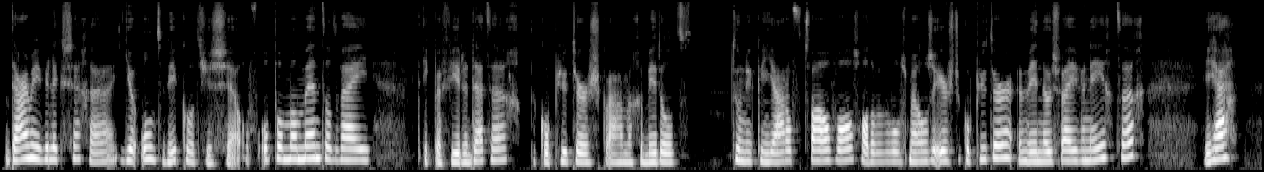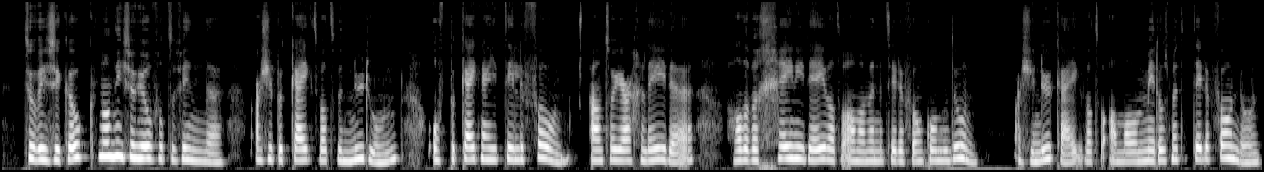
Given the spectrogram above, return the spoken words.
daarmee wil ik zeggen, je ontwikkelt jezelf. Op het moment dat wij, ik ben 34, de computers kwamen gemiddeld toen ik een jaar of 12 was, hadden we volgens mij onze eerste computer, een Windows 95. Ja, toen wist ik ook nog niet zo heel veel te vinden. Als je bekijkt wat we nu doen, of bekijkt naar je telefoon. Een aantal jaar geleden hadden we geen idee wat we allemaal met een telefoon konden doen. Als je nu kijkt wat we allemaal inmiddels met de telefoon doen.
